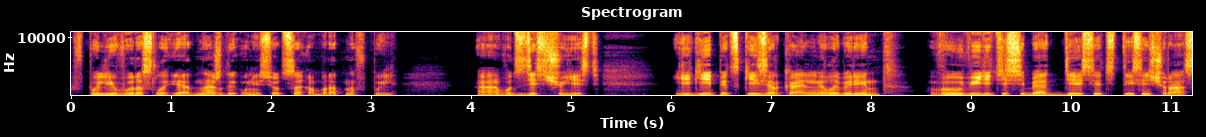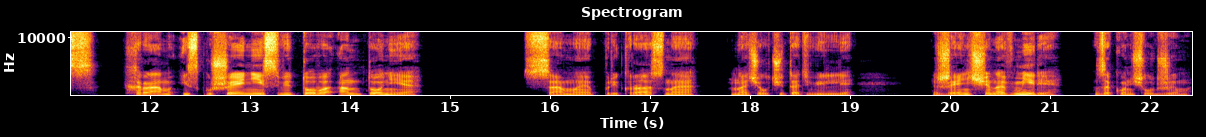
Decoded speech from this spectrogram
в пыли выросла и однажды унесется обратно в пыль. А вот здесь еще есть. Египетский зеркальный лабиринт вы увидите себя десять тысяч раз. Храм искушений святого Антония. Самое прекрасное, начал читать Вилли. Женщина в мире, закончил Джим.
